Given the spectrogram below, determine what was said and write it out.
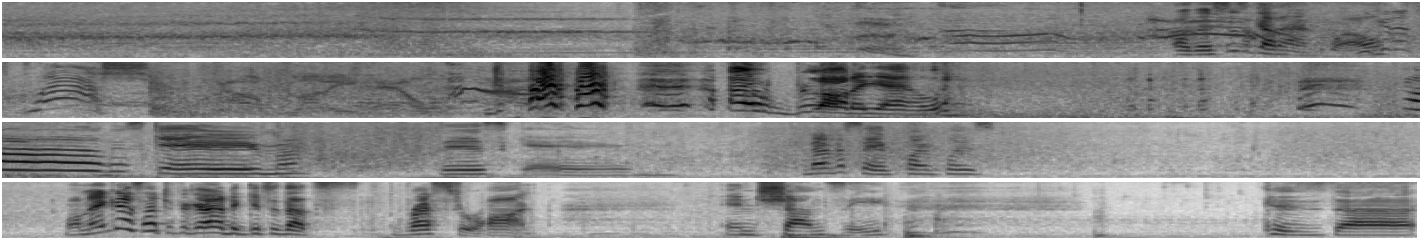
Oh, this is gonna end well. Get a splash! Oh, bloody hell. Oh, bloody hell. Ah, this game. This game. Can I have a save point, please? Well, now you guys have to figure out how to get to that restaurant in Shanxi. Because, uh,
